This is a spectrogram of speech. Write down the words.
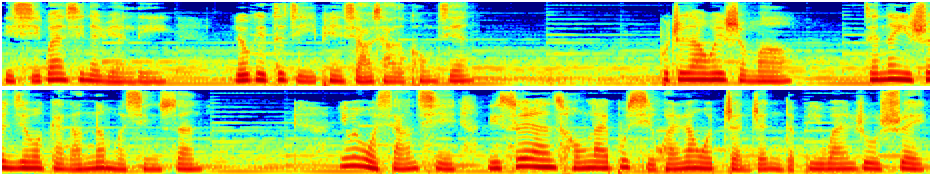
你习惯性的远离，留给自己一片小小的空间。不知道为什么，在那一瞬间，我感到那么心酸。因为我想起你，虽然从来不喜欢让我枕着你的臂弯入睡，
